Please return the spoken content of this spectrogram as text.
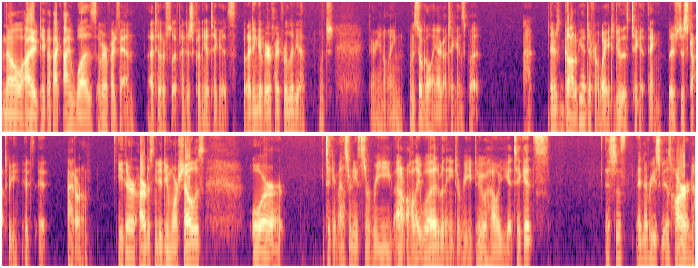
No, I take that back. I was a verified fan at Taylor Swift. I just couldn't get tickets, but I didn't get verified for Olivia, which very annoying. I'm still going. I got tickets, but I, there's got to be a different way to do this ticket thing. There's just got to be. It's it. I don't know. Either artists need to do more shows, or Ticketmaster needs to re. I don't know how they would, but they need to redo how you get tickets. It's just it never used to be this hard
